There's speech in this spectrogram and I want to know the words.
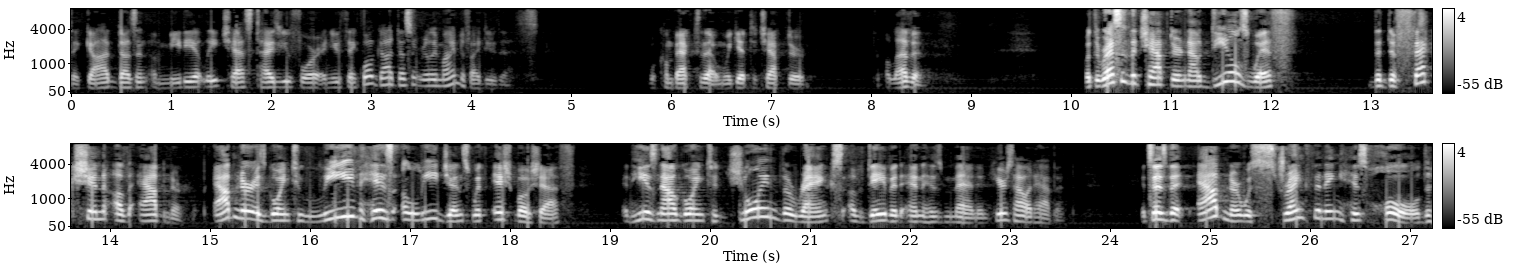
that God doesn't immediately chastise you for, and you think, well, God doesn't really mind if I do this. We'll come back to that when we get to chapter 11. But the rest of the chapter now deals with the defection of Abner. Abner is going to leave his allegiance with Ishbosheth and he is now going to join the ranks of David and his men. And here's how it happened it says that Abner was strengthening his hold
